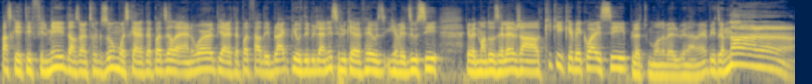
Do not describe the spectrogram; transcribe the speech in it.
parce qu'il a été filmé dans un truc Zoom où est-ce qu'il arrêtait pas de dire le N-word, puis il arrêtait pas de faire des blagues. Puis au début de l'année, c'est lui qui avait fait, aussi- qui avait dit aussi, il avait demandé aux élèves, genre, qui qui est québécois ici? Puis là, tout le monde avait levé la main. Puis il était comme, non, non, non, non,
